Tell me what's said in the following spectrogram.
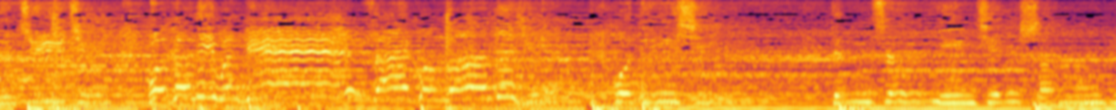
能拒绝，我和你吻别在狂乱的夜，我的心等着迎接伤悲。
